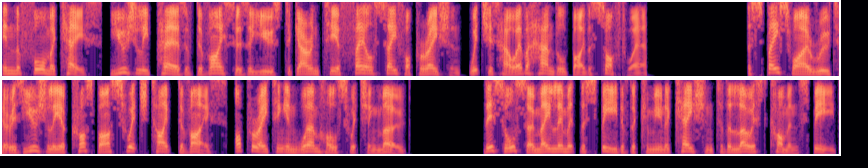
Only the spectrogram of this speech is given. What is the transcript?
In the former case, usually pairs of devices are used to guarantee a fail-safe operation, which is however handled by the software. A spacewire router is usually a crossbar switch-type device, operating in wormhole switching mode. This also may limit the speed of the communication to the lowest common speed.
